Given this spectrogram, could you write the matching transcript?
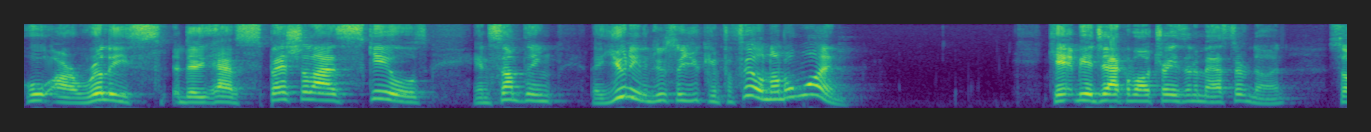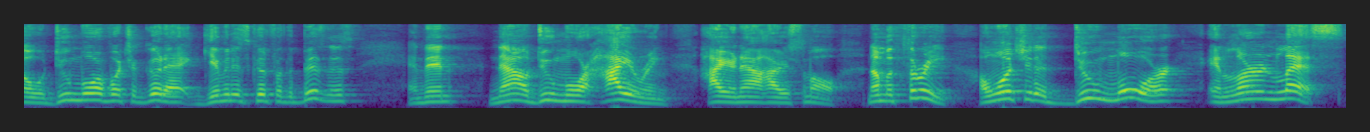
who are really they have specialized skills in something that you need to do so you can fulfill number one. Can't be a jack of all trades and a master of none. So do more of what you're good at, given it's good for the business, and then now do more hiring. Hire now, hire small. Number three, I want you to do more and learn less.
